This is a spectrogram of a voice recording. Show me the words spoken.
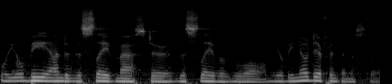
well, you'll be under the slave master, the slave of the law. You'll be no different than a slave.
